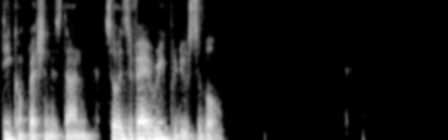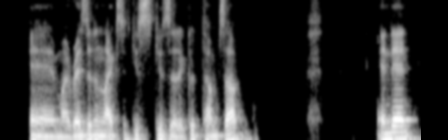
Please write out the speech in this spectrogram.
decompression is done, so it's very reproducible and my resident likes it, gives, gives it a good thumbs up. And then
